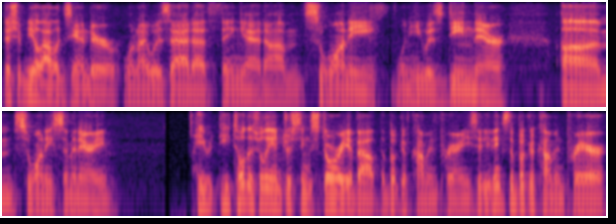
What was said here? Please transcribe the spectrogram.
Bishop Neil Alexander, when I was at a thing at um, Sewanee when he was dean there, um, Sewanee Seminary, he, he told this really interesting story about the Book of Common Prayer. And he said he thinks the Book of Common Prayer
